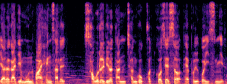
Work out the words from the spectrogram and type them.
여러 가지 문화 행사를 서울을 비롯한 전국 곳곳에서 베풀고 있습니다.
